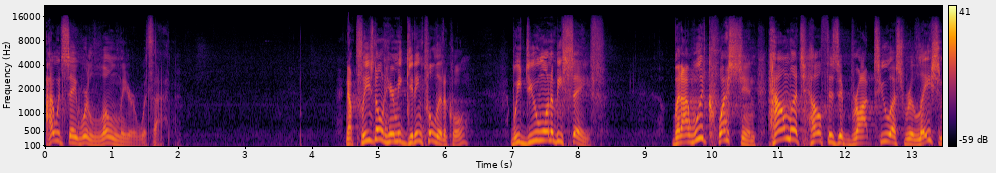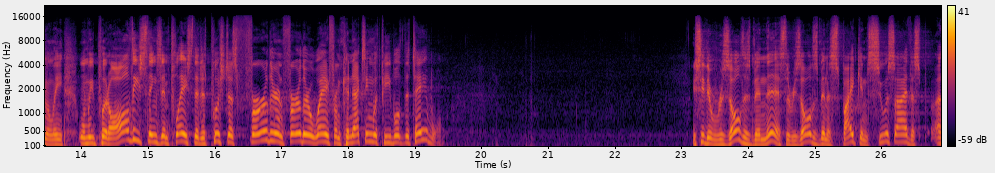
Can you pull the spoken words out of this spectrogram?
I would say we're lonelier with that. Now, please don't hear me getting political. We do want to be safe. But I would question how much health has it brought to us relationally when we put all these things in place that has pushed us further and further away from connecting with people at the table. You see, the result has been this the result has been a spike in suicide uh,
